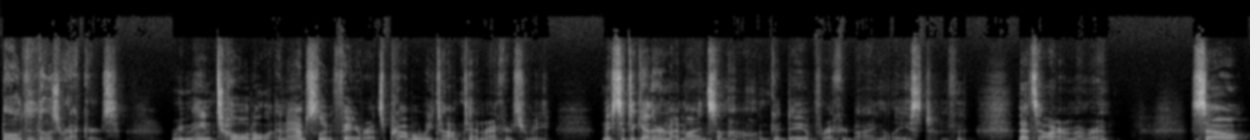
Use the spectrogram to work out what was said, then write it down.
both of those records remain total and absolute favorites, probably top ten records for me. And they sit together in my mind somehow. A good day of record buying, at least. That's how I remember it. So,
